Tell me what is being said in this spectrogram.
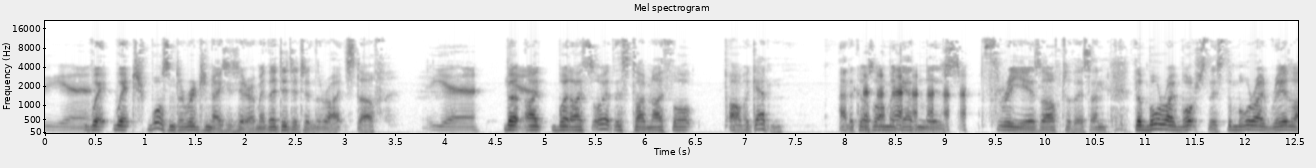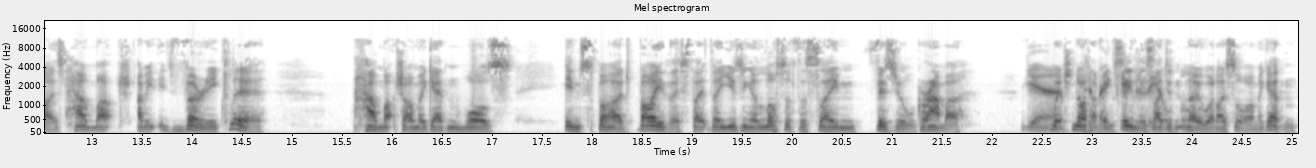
yeah, which, which wasn't originated here. I mean, they did it in the right stuff. yeah, But yeah. I, when I saw it this time, I thought, Armageddon. And of course, Armageddon is three years after this. And the more I watched this, the more I realized how much, I mean, it's very clear how much Armageddon was inspired by this. They, they're using a lot of the same visual grammar, yeah, which not having seen this, I didn't more- know when I saw Armageddon.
